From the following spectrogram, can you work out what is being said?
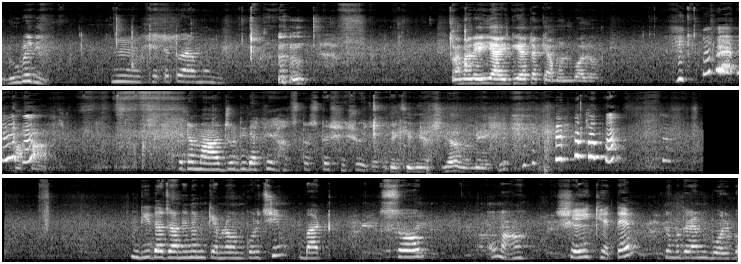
ব্লুবেরি হুম খেতে তো এমন। আমার এই আইডিয়াটা কেমন বলো? এটা মা যদি দেখে হাসতে হাসতে শেষ হয়ে যাবে। দেখে নিয়ে আসি হ্যাঁ আমার মেয়েকে। দিদা জানেন আমি ক্যামেরা অন করেছি বাট সো ও মা সেই খেতে তোমাদের আমি বলব।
